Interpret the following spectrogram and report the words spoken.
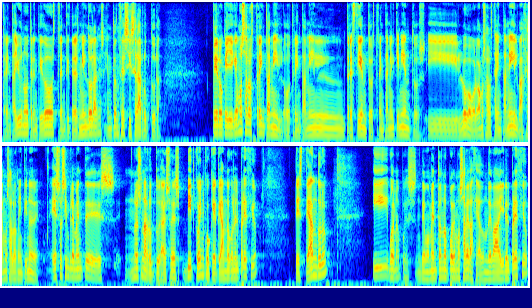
31, 32, 33.000 dólares. Entonces sí será ruptura. Pero que lleguemos a los 30.000 o 30.300, 30.500 y luego volvamos a los 30.000, bajemos a los 29, eso simplemente es, no es una ruptura, eso es Bitcoin coqueteando con el precio, testeándolo y bueno, pues de momento no podemos saber hacia dónde va a ir el precio,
